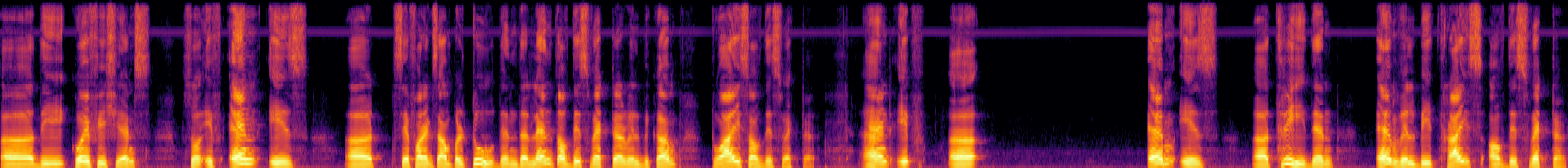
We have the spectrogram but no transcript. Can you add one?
uh, the coefficients. So, if n is uh, say for example, 2 then the length of this vector will become twice of this vector and if uh, m is uh, 3 then m will be thrice of this vector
